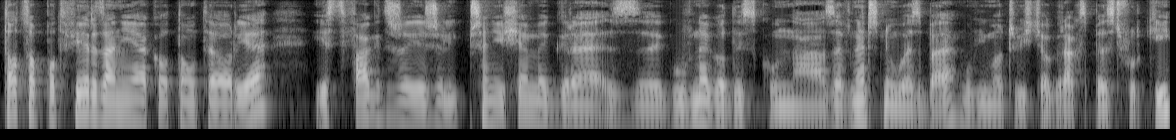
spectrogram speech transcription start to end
to, co potwierdza niejako tą teorię, jest fakt, że jeżeli przeniesiemy grę z głównego dysku na zewnętrzny USB, mówimy oczywiście o grach z PS4,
